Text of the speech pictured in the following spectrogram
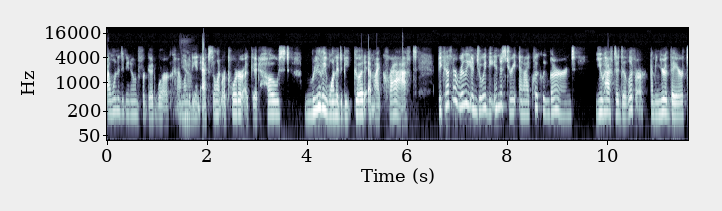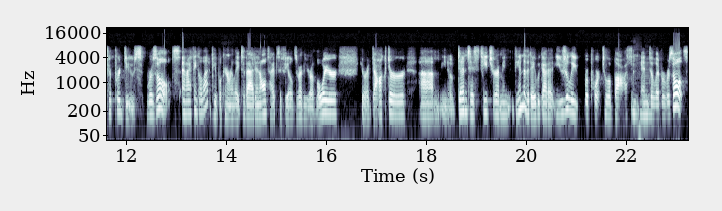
I wanted to be known for good work. I yeah. wanted to be an excellent reporter, a good host, really wanted to be good at my craft because I really enjoyed the industry and I quickly learned you have to deliver. I mean, you're there to produce results. And I think a lot of people can relate to that in all types of fields, whether you're a lawyer, you're a doctor, um, you know, dentist, teacher. I mean, at the end of the day, we got to usually report to a boss and, mm-hmm. and deliver results.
